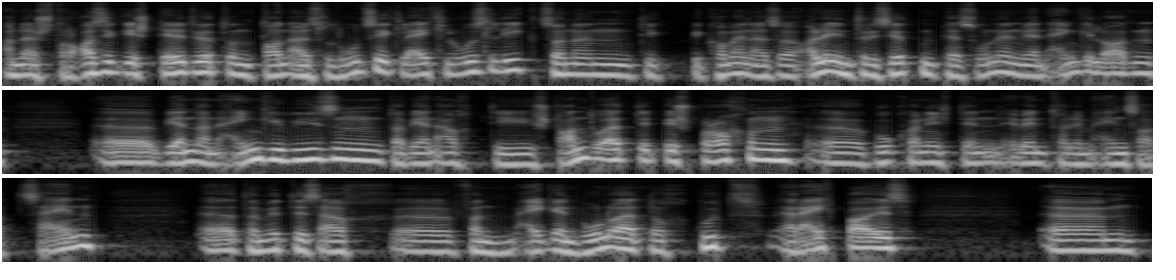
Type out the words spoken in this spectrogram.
an der Straße gestellt wird und dann als Lose gleich loslegt, sondern die bekommen also alle interessierten Personen werden eingeladen, äh, werden dann eingewiesen. Da werden auch die Standorte besprochen, äh, wo kann ich denn eventuell im Einsatz sein, äh, damit es auch äh, von dem eigenen Wohnort noch gut erreichbar ist. Ähm,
